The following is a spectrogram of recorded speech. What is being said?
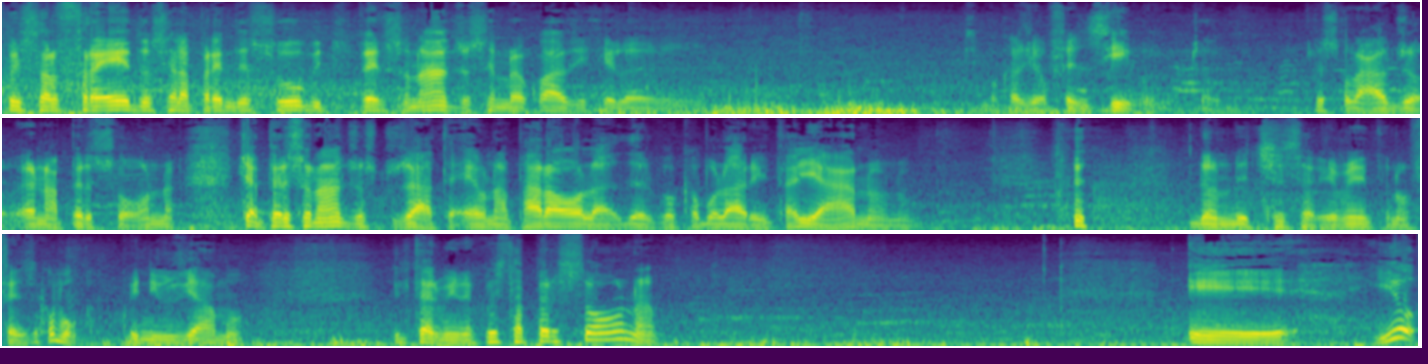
questo Alfredo se la prende subito, il personaggio sembra quasi che le, sembra quasi offensivo. Cioè, personaggio è una persona, cioè personaggio scusate è una parola del vocabolario italiano, non, non necessariamente un'offesa. Comunque, quindi usiamo il termine questa persona e io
